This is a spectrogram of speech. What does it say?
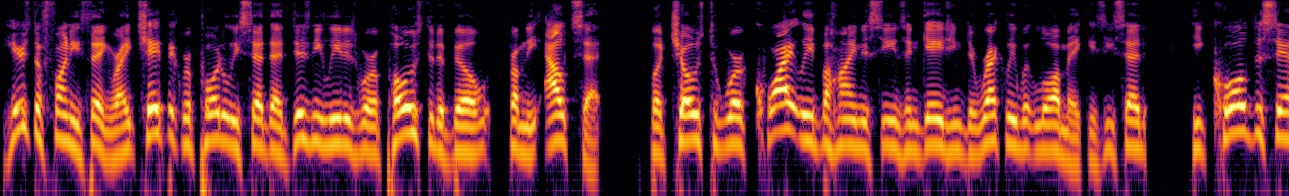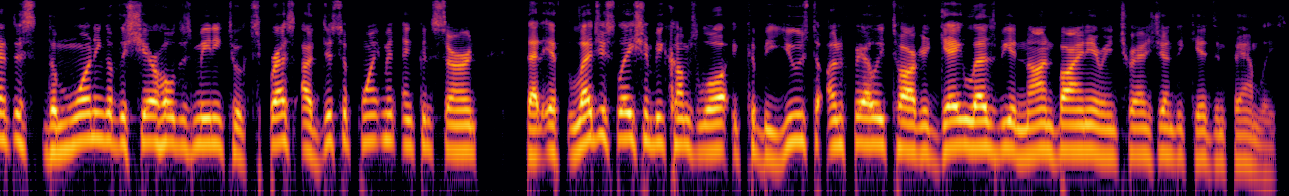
here's the funny thing, right? Chapek reportedly said that Disney leaders were opposed to the bill from the outset, but chose to work quietly behind the scenes, engaging directly with lawmakers. He said he called DeSantis the morning of the shareholders' meeting to express our disappointment and concern that if legislation becomes law, it could be used to unfairly target gay, lesbian, non binary, and transgender kids and families.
